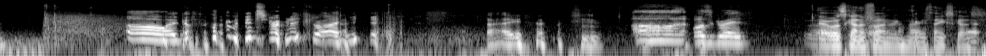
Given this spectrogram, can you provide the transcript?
Oh my god, I'm literally crying. Die. Oh, that was great. That was kind of fun. Nice. Thanks, guys.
